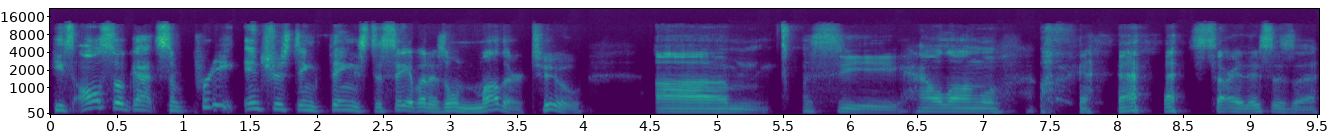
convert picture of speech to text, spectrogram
He's also got some pretty interesting things to say about his own mother, too. Um, let's see, how long will sorry, this is a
